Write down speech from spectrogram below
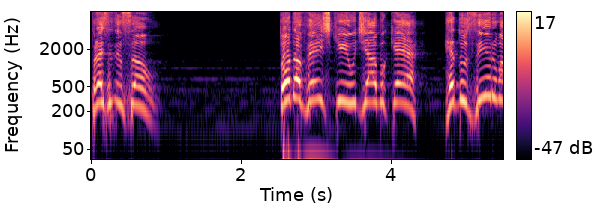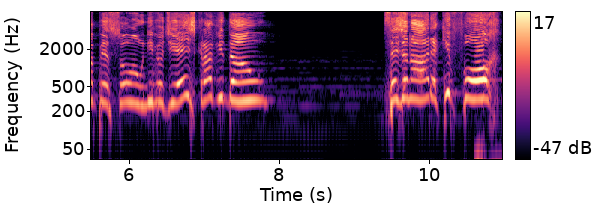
Preste atenção. Toda vez que o diabo quer reduzir uma pessoa a um nível de escravidão, seja na área que for,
